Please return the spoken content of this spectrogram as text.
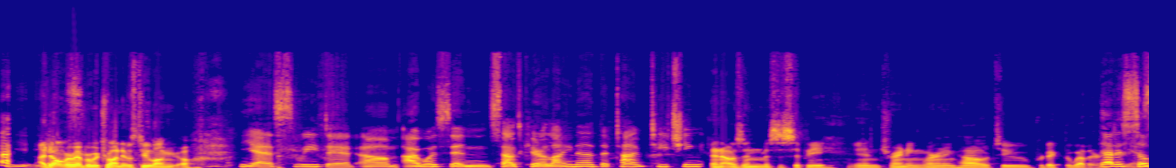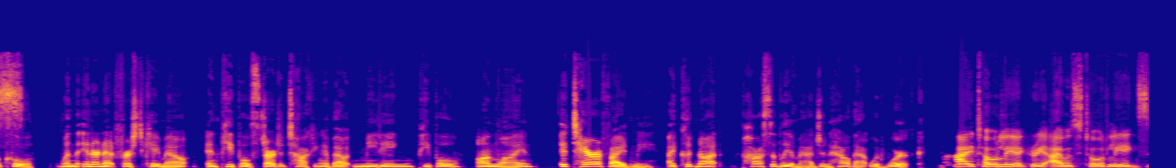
I don't remember which one. It was too long ago. Yes, we did. Um, I was in South Carolina at the time teaching. And I was in Mississippi in training, learning how to predict the weather. That is so cool. When the internet first came out and people started talking about meeting people online, it terrified me. I could not possibly imagine how that would work. I totally agree. I was totally ex-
